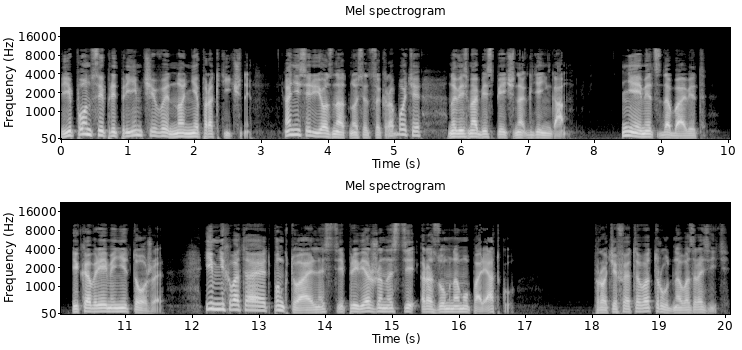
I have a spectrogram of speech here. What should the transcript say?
японцы предприимчивы, но не практичны. Они серьезно относятся к работе, но весьма беспечно к деньгам. Немец добавит, и ко времени тоже. Им не хватает пунктуальности, приверженности разумному порядку. Против этого трудно возразить.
